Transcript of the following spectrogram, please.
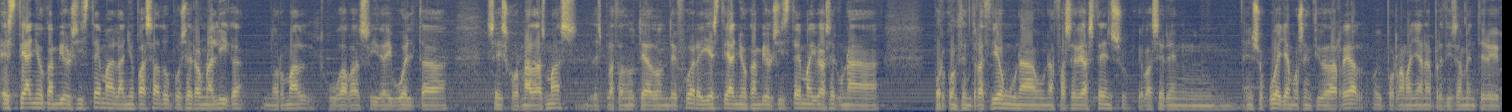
Este año cambió el sistema, el año pasado pues era una liga normal, jugabas ida y vuelta seis jornadas más, desplazándote a donde fuera, y este año cambió el sistema va a ser una por concentración una, una fase de ascenso que va a ser en, en Socuellamos, en Ciudad Real. Hoy por la mañana precisamente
